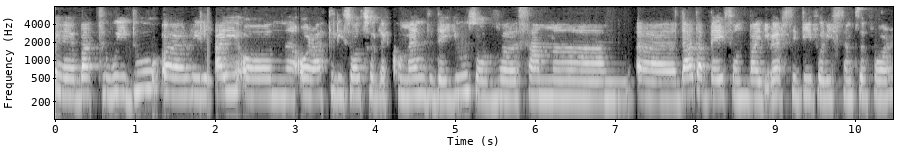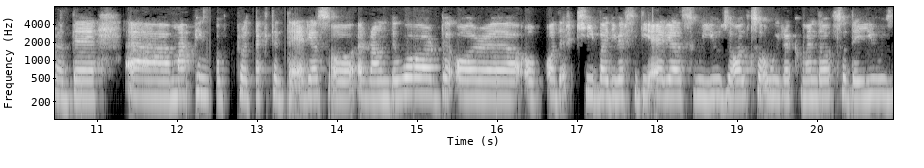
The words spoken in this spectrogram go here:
uh, but we do uh, rely on or at least also recommend the use of uh, some um, uh, database on biodiversity for instance for the uh, mapping of protected areas or around the world or of other key biodiversity areas. We use also we recommend also the use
